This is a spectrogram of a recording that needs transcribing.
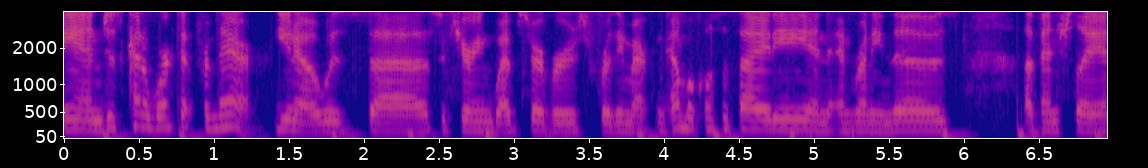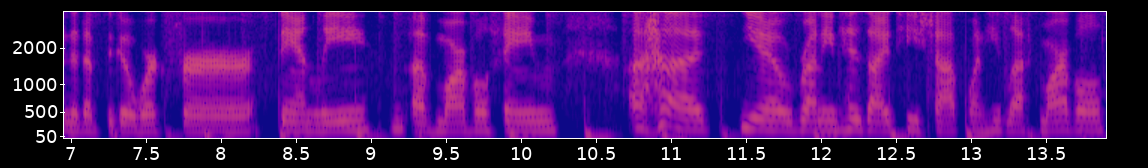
And just kind of worked up from there. You know, was uh, securing web servers for the American Chemical Society and, and running those. Eventually, I ended up to go work for Stan Lee of Marvel fame, uh, you know, running his IT shop when he left Marvel.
